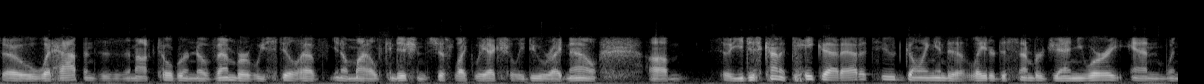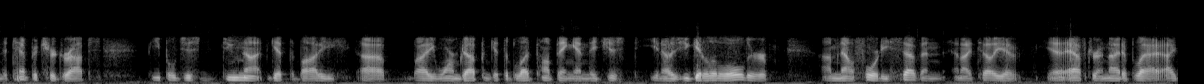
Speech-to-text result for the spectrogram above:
so what happens is, is in October and November we still have you know mild conditions, just like we actually do right now. Um, so you just kind of take that attitude going into later December, January, and when the temperature drops, people just do not get the body uh, body warmed up and get the blood pumping, and they just you know as you get a little older. I'm now 47, and I tell you, after a night of play, I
